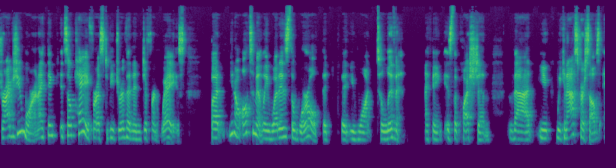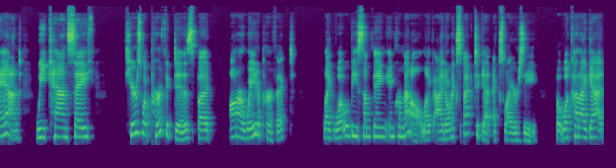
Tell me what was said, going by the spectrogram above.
drives you more. And I think it's okay for us to be driven in different ways. But you know, ultimately, what is the world that that you want to live in? I think is the question that you, we can ask ourselves, and we can say, "Here's what perfect is," but on our way to perfect, like what would be something incremental? Like I don't expect to get X, Y, or Z, but what could I get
